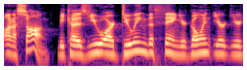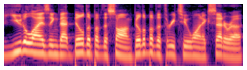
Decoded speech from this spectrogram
on a song because you are doing the thing. You're going, you're you're utilizing that buildup of the song, buildup of the three, two, one, etc.,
